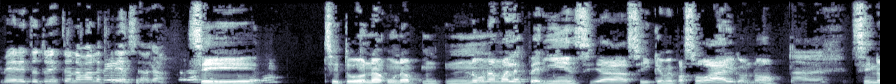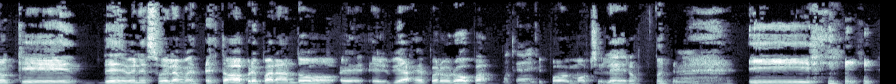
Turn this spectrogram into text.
Mire, tú tuviste una mala experiencia acá. Sí, sí, tuve una, una, no una mala experiencia, así que me pasó algo, ¿no? A ver. Sino que desde Venezuela me estaba preparando eh, el viaje para Europa, Ok. tipo mochilero. Mm. Y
